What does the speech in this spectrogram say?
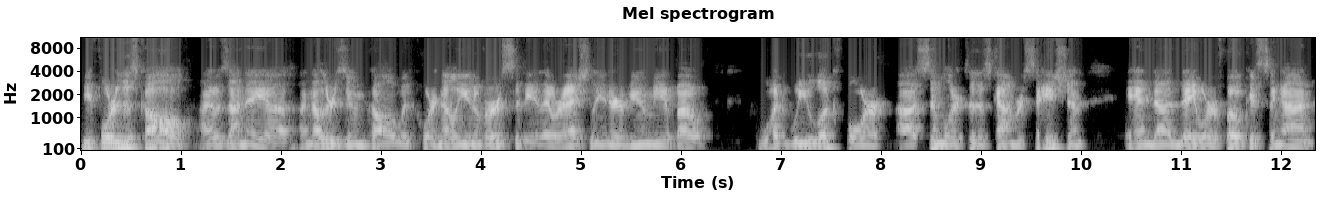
before this call, I was on a uh, another Zoom call with Cornell University. They were actually interviewing me about what we look for, uh, similar to this conversation, and uh, they were focusing on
